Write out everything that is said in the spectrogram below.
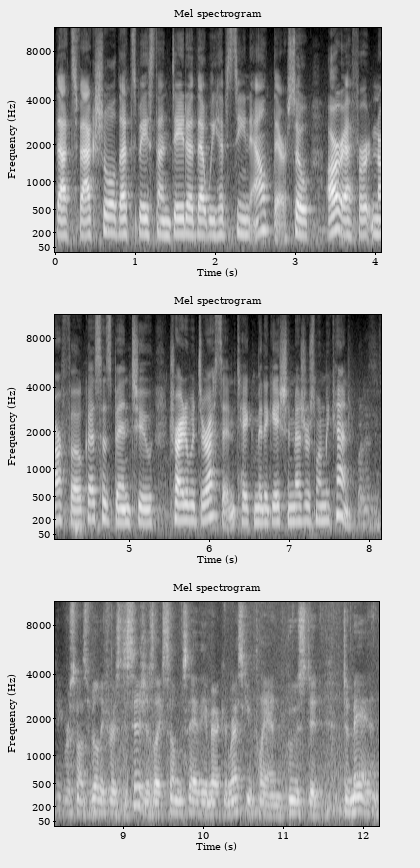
That's factual. That's based on data that we have seen out there. So our effort and our focus has been to try to address it and take mitigation measures when we can. But does he take responsibility for his decisions? Like some say the American Rescue Plan boosted demand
